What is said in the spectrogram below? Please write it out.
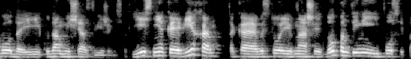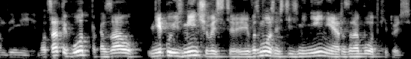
года и куда мы сейчас движемся. Есть некая веха такая в истории в нашей до пандемии и после пандемии. 2020 год показал некую изменчивость и возможность изменения разработки. То есть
